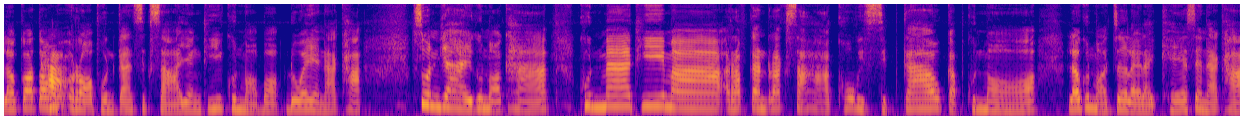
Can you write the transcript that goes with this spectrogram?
แล้วก็ต้องรอผลการศึกษาอย่างที่คุณหมอบอกด้วยนะคะ ส่วนใหญ่คุณหมอคะคุณแม่ที่มารับการรักษาโควิด -19 กับคุณหมอ แล้วคุณหมอเจอหลาย ๆ เคสเนี่ยนะคะ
